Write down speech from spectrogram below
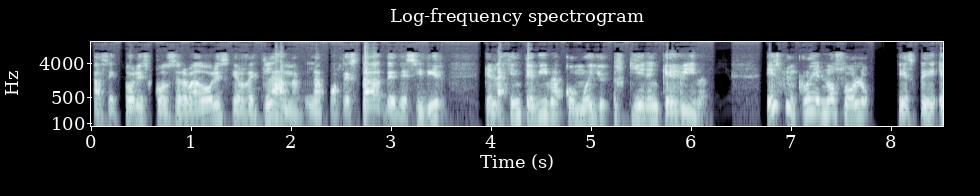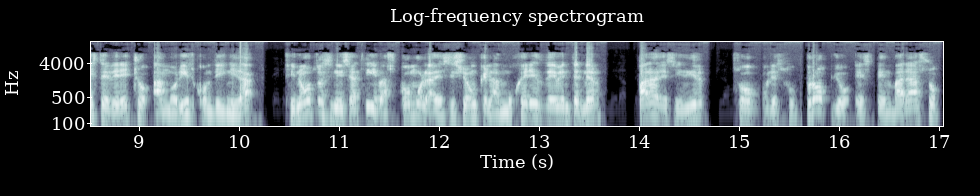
a sectores conservadores que reclaman la potestad de decidir que la gente viva como ellos quieren que viva. Esto incluye no solo este, este derecho a morir con dignidad, sino otras iniciativas, como la decisión que las mujeres deben tener para decidir sobre su propio este, embarazo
